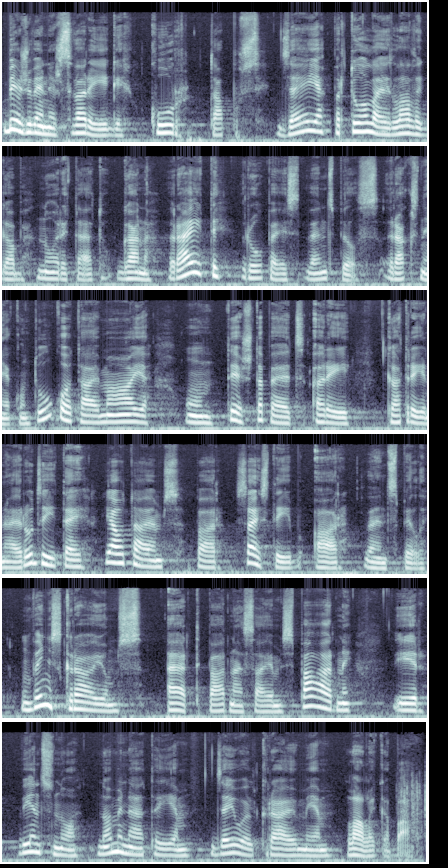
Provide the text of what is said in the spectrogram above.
Bieži vien ir svarīgi, kur tapusi dzēja. Par to, lai Latvijas noritētu gana raiti, rūpējas Ventspils rakstnieku un tulkotāju māja. Un tieši tāpēc arī Katrīnai Rudzītei jautājums par saistību ar Ventspili. Un viņas krājums ērti pārnēsājami spārni ir viens no nominētajiem dzējoļu krājumiem Latvijā.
